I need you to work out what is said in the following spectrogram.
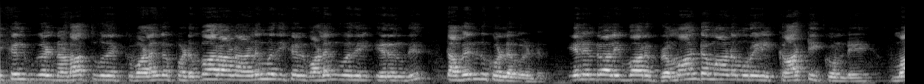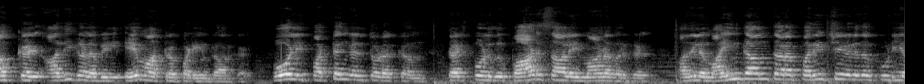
நிகழ்வுகள் நடாத்துவதற்கு வழங்கப்படும் இவ்வாறான அனுமதிகள் வழங்குவதில் இருந்து தவிர்ந்து கொள்ள வேண்டும். ஏனென்றால் இவ்வாறு பிரம்மாண்டமான முறையில் காட்டிக்கொண்டு மக்கள் அதிக அளவில் ஏமாற்றப்படுகின்றார்கள். போலி பட்டங்கள் தொடக்கம் தற்பொழுது பாடசாலை மாணவர்கள் அதிலும் ஐந்தாம் தர பரீட்சை எழுதக்கூடிய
